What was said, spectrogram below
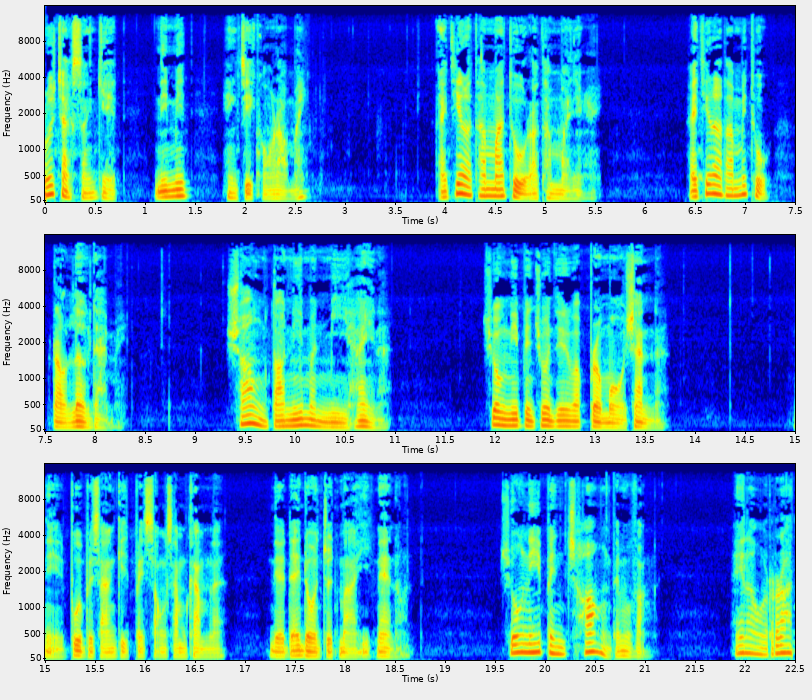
รู้จักสังเกตนิมิตแห่งจิตของเราไหมไอ้ที่เราทำมาถูกเราทำมาอยังไง ไอ้ที่เราทำไม่ถูก เราเลิกได้ไหม ช่องตอนนี้มันมีให้นะ ช่วงนี้เป็นช่วงที่เรียกว่าโปรโมชั่นนะ นี่พูดภาษาอังกฤษไปสองสาคำแล้ว เดี๋ยวได้โดนจุดหมายอีกแน่นอน ช่วงนี้เป็นช่องท่านผู้ฟัง ให้เรารอด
